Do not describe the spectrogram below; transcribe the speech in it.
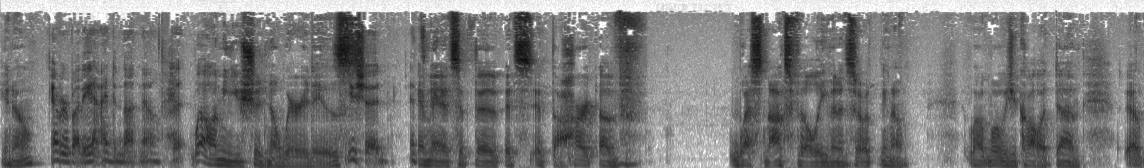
You know, Everybody, I did not know, but well, I mean, you should know where it is. you should. It's I mean, great. it's at the it's at the heart of West Knoxville. Even it's you know, well, what would you call it? Um, uh,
